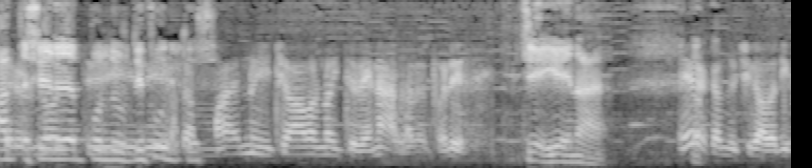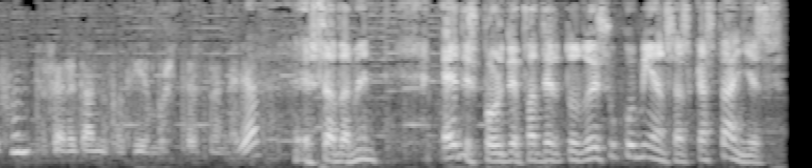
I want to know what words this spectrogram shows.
antes Pero era polos difuntos non lle chamamos noite de nada, me parece si, sí, nada Era cando chegaba difuntos, era cando facíamos estas tremelladas. Exactamente. E despois de facer todo eso, comíanse as castañas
